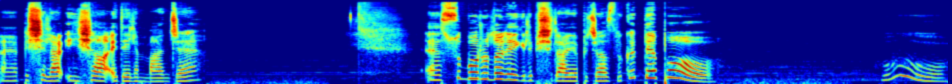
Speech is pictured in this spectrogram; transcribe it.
eee, bir şeyler inşa edelim bence. Su boruları ilgili bir şeyler yapacağız bugün. Depo. Huu.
